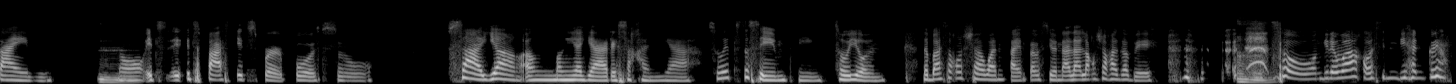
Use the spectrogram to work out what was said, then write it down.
time. Mhm. No, it's it's past its purpose. So, sayang ang mangyayari sa kanya. So, it's the same thing. So, yun, nabasa ko siya one time tapos yun naalala ko siya kagabi. Uh-huh. So, ang ginawa ko sinindihan ko yung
